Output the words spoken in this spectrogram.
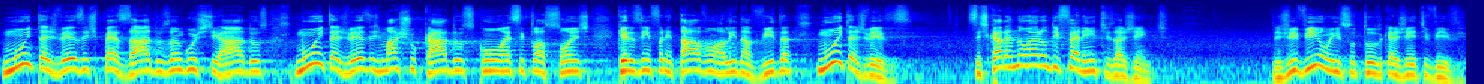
muitas vezes pesados, angustiados, muitas vezes machucados com as situações que eles enfrentavam ali na vida, muitas vezes. Esses caras não eram diferentes da gente. Eles viviam isso tudo que a gente vive.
